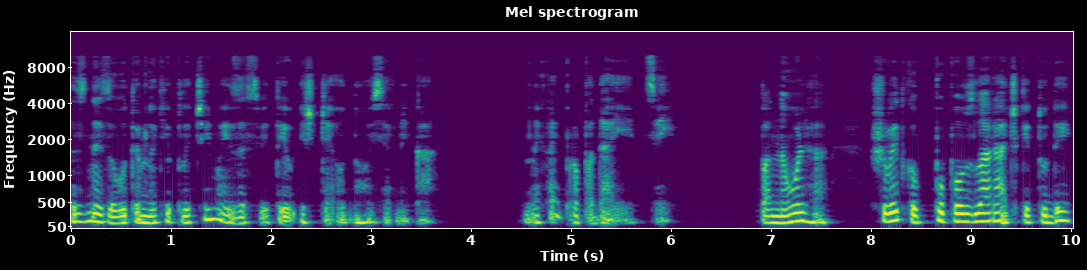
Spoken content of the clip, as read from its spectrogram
знизав у темноті плечима і засвітив іще одного сірника. Нехай пропадає цей. Панна Ольга швидко поповзла рачки туди,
